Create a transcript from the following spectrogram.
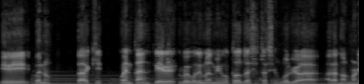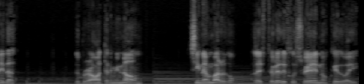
Y bueno, aquí cuentan que luego de unos minutos la situación volvió a, la normalidad. El programa terminó. Sin embargo, la historia de Josué no quedó ahí.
